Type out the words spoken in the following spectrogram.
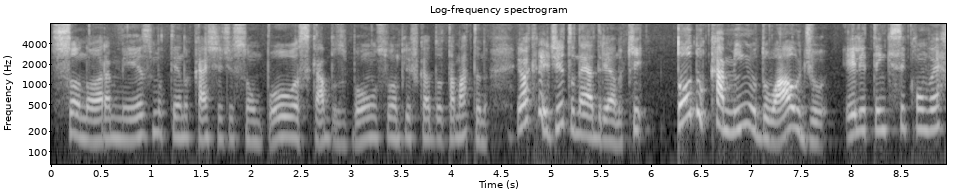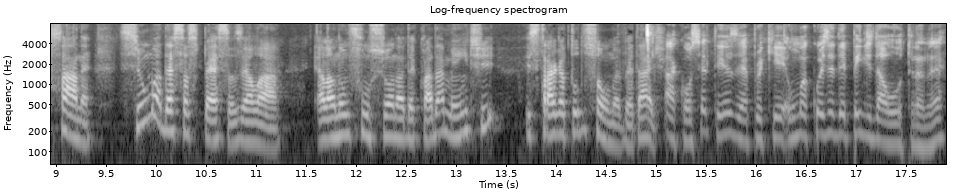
sonora, mesmo tendo caixas de som boas, cabos bons, o amplificador está matando. Eu acredito, né, Adriano, que todo o caminho do áudio ele tem que se conversar, né? Se uma dessas peças ela, ela não funciona adequadamente, estraga todo o som, não é verdade? Ah, com certeza, é porque uma coisa depende da outra, né?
